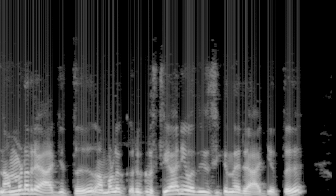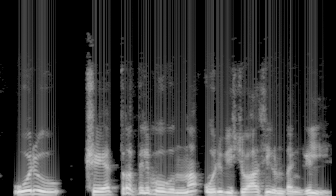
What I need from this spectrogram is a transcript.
നമ്മുടെ രാജ്യത്ത് നമ്മൾ ഒരു ക്രിസ്ത്യാനി അധിവസിക്കുന്ന രാജ്യത്ത് ഒരു ക്ഷേത്രത്തിൽ പോകുന്ന ഒരു വിശ്വാസി ഉണ്ടെങ്കിൽ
